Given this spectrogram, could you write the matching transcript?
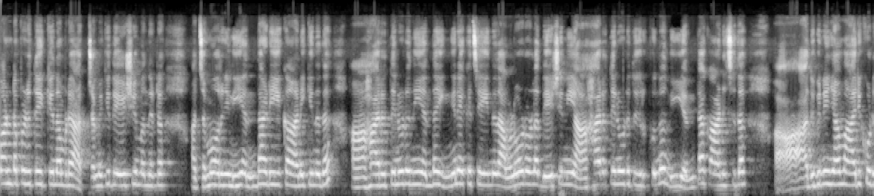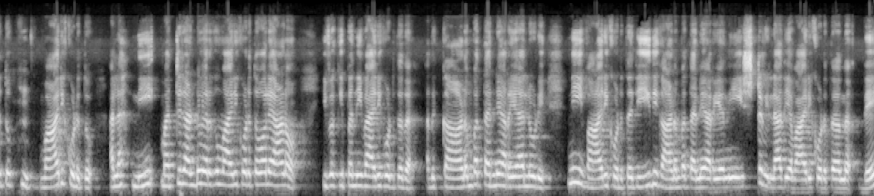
കണ്ടപ്പോഴത്തേക്ക് നമ്മുടെ അച്ചമ്മയ്ക്ക് ദേഷ്യം വന്നിട്ട് അച്ചമ്മ പറഞ്ഞു നീ എന്താടി ഈ കാണിക്കുന്നത്? ആഹാരത്തിനോട് നീ എന്താ ഇങ്ങനെയൊക്കെ ചെയ്യുന്നത്? അവളോടുള്ള ദേഷ്യം നീ ആഹാരത്തിനോട് തീർക്കുന്നു? നീ എന്താ കാണിച്ചത്? അത് പിന്നെ ഞാൻ വാരി കൊടുത്തു. വാരി കൊടുത്തു. അല്ല നീ മറ്റു രണ്ടുപേർക്കും വാരി കൊടുത്ത പോലെയാണോ ഇവക്കിപ്പൊ നീ വാരി കൊടുത്തത്? അത് കാണുമ്പോ തന്നെ അറിയാലോടി. നീ വാരി കൊടുത്ത രീതി കാണുമ്പോ തന്നെ അറിയാം. നീ ഇഷ്ടമില്ലാതെയാ വാരി കൊടുത്തതെന്ന്. ദേ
